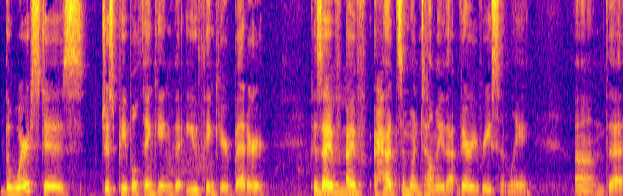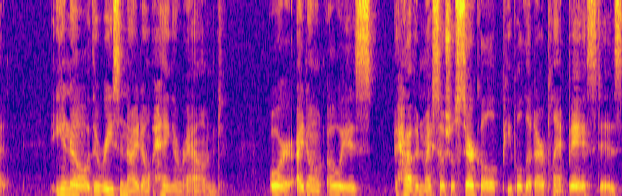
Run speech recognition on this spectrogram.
the worst is just people thinking that you think you're better. Because mm-hmm. I've I've had someone tell me that very recently, um, that, you know, the reason I don't hang around, or I don't always have in my social circle people that are plant based is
